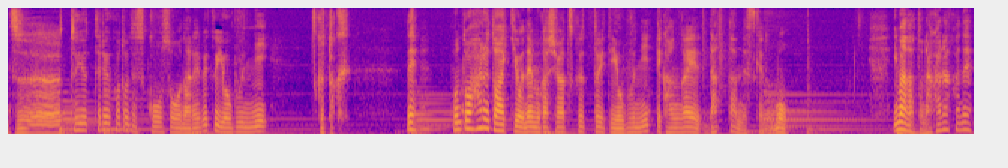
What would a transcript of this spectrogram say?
ずっと言ってることです。酵素をなるべく余分に作っとく。で本当は春と秋をね昔は作っといて余分にって考えだったんですけども今だとなかなかね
